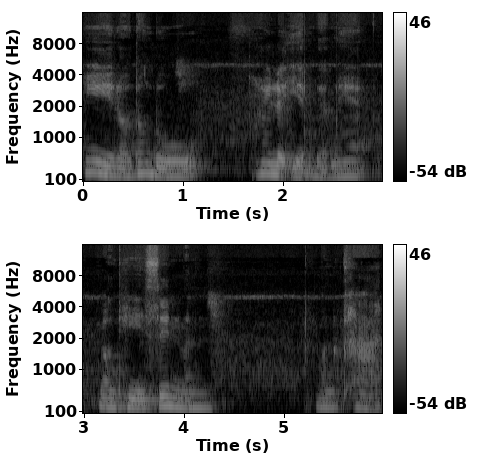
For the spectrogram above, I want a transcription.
ที่เราต้องดูให้ละเอียดแบบนี้บางทีเส้นมันมันขาด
